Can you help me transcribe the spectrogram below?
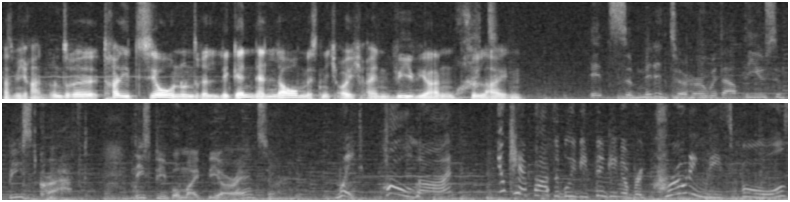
Lass mich ran. Unsere Tradition, unsere Legenden erlauben es nicht, euch einen Vivian zu leiden. It's submitted to her without the use of beastcraft. These people might be our answer. Wait, hold on. You can't possibly be thinking of recruiting these fools.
